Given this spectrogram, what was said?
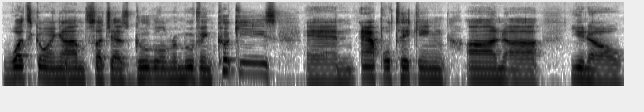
what's going on such as Google removing cookies and Apple taking on uh, you know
